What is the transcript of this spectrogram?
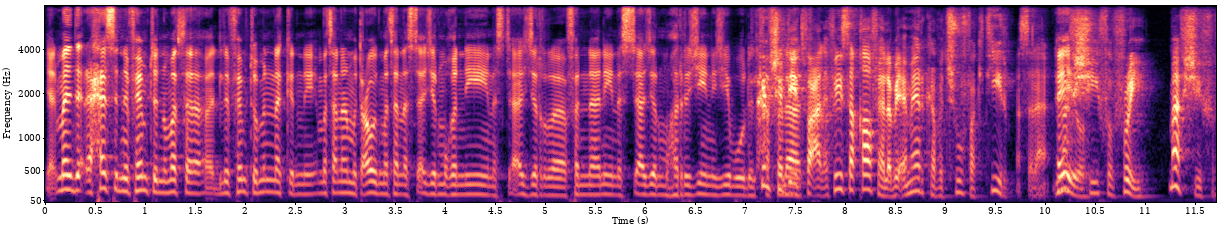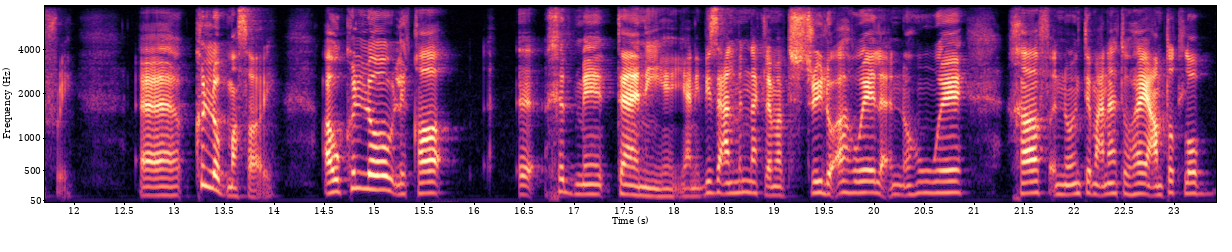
يعني ما أحس إني فهمت إنه مثلا اللي فهمته منك إني مثلا أنا متعود مثلا أستأجر مغنيين أستأجر فنانين أستأجر مهرجين يجيبوا للحفلات. كل شيء بيدفع في ثقافة هلأ بأمريكا بتشوفها كثير مثلا. ما أيوه. في شيء for free ما في شيء for free آه كله بمصاري. أو كله لقاء آه خدمة تانية. يعني بيزعل منك لما بتشتري له قهوة لأنه هو خاف إنه أنت معناته هي عم تطلب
